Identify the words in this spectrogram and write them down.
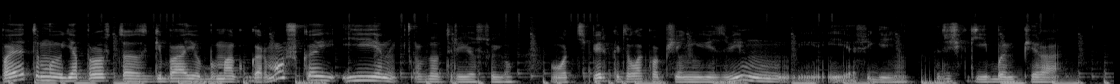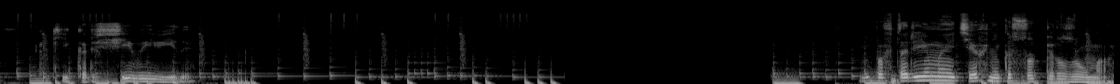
Поэтому я просто сгибаю бумагу гармошкой и внутрь ее сую. Вот, теперь Кадиллак вообще неуязвим и, и офигенен. Смотрите, какие бампера. Какие красивые виды. Неповторимая техника суперзума.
